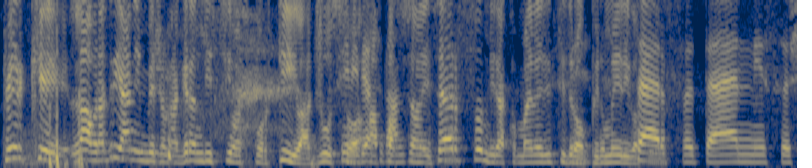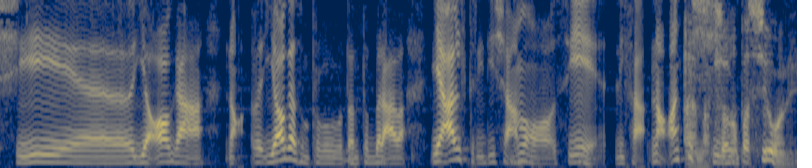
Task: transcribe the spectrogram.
Perché Laura Adriani invece è una grandissima sportiva, giusto? Sì, mi piace Appassionata di surf, mi raccomando, ne hai detti sì. troppi, non mi ricordo. Surf, tennis, sci, eh, yoga. No, yoga sono proprio tanto brava. Gli altri, diciamo, sì, li fa. No, anche eh, sci. Ma sono passioni,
